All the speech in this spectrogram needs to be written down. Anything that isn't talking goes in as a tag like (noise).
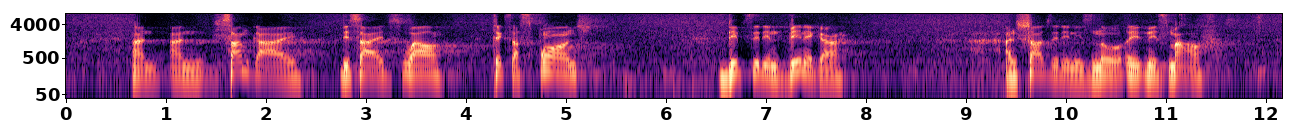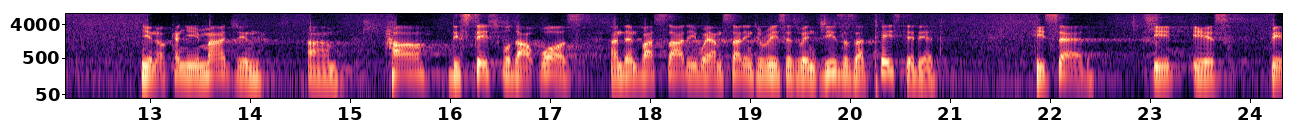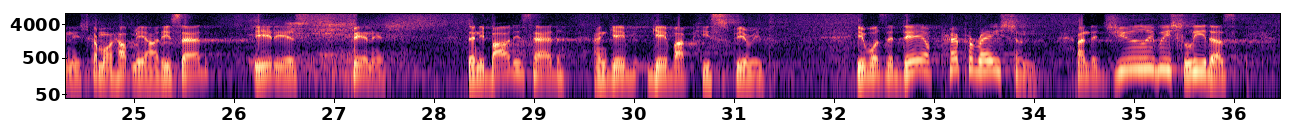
And, and some guy decides, well, takes a sponge, dips it in vinegar, and shoves it in his, nose, in his mouth. You know, can you imagine um, how distasteful that was? And then verse 30, where I'm starting to read, says, When Jesus had tasted it, he said, It is finished. Come on, help me out. He said, It is finished. Then he bowed his head and gave, gave up his spirit. It was the day of preparation, and the Jewish leaders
